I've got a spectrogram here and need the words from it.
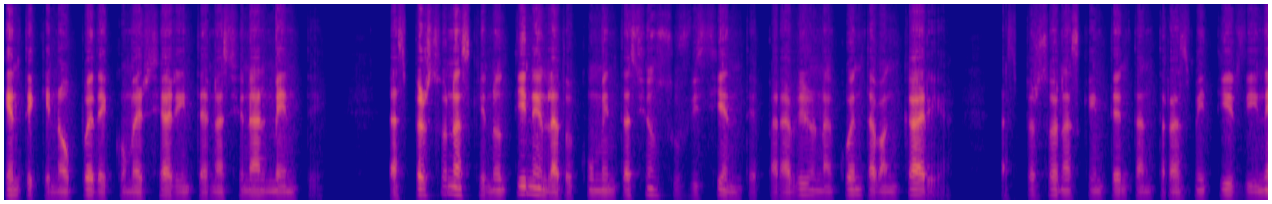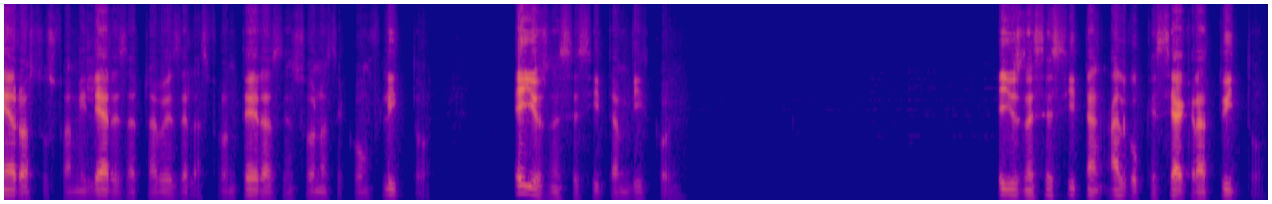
gente que no puede comerciar internacionalmente. Las personas que no tienen la documentación suficiente para abrir una cuenta bancaria, las personas que intentan transmitir dinero a sus familiares a través de las fronteras en zonas de conflicto, ellos necesitan Bitcoin. Ellos necesitan algo que sea gratuito,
